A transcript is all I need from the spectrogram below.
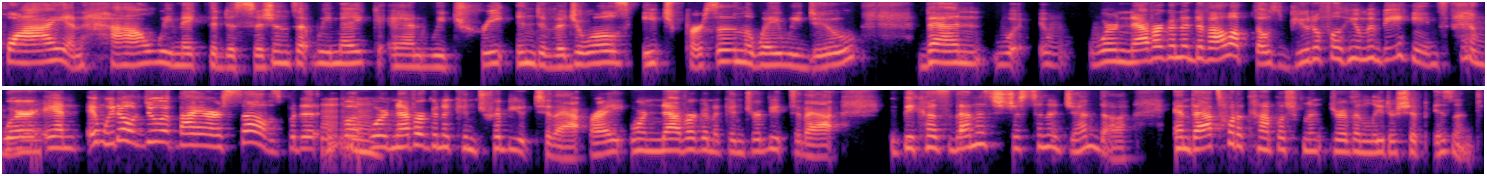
why and how we make the decisions that we make and we treat individuals each person the way we do then we're never going to develop those beautiful human beings. Mm-hmm. where and and we don't do it by ourselves but it, but we're never going to contribute to that right? We're never going to contribute to that because then it's just an agenda and that's what accomplishment driven leadership isn't.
